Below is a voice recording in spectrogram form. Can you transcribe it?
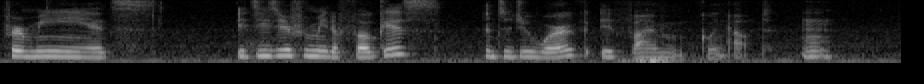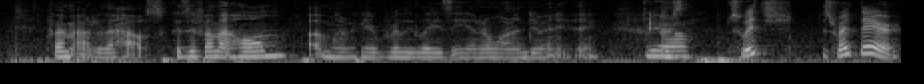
for me, it's it's easier for me to focus and to do work if I'm going out. Mm. If I'm out of the house, because if I'm at home, I'm gonna get really lazy. I don't want to do anything. Yeah. Switch is right there,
